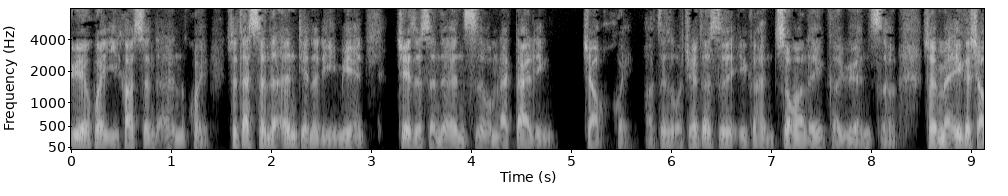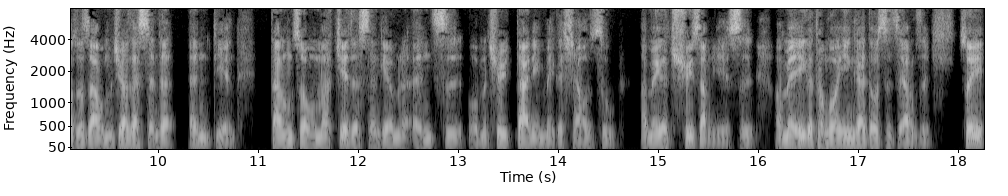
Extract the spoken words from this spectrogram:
越会依靠神的恩惠，所以在神的恩典的里面，借着神的恩赐，我们来带领教会啊，这是我觉得是一个很重要的一个原则。所以每一个小组长，我们就要在神的恩典当中，我们要借着神给我们的恩赐，我们去带领每个小组。啊，每个区长也是啊，每一个同工应该都是这样子。所以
